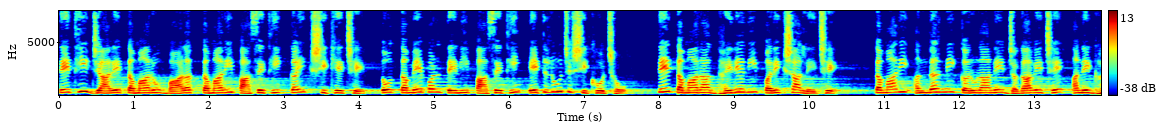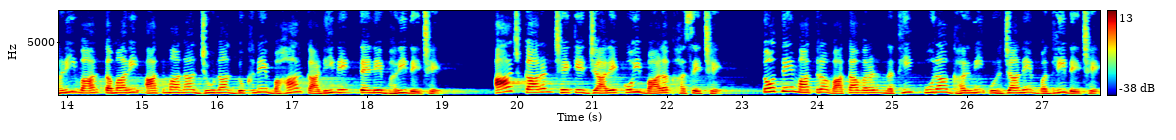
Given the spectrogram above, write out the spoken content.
તેથી જ્યારે તમારું બાળક તમારી પાસેથી કંઈક શીખે છે, તો તમે પણ તેની પાસેથી એટલું જ શીખો છો. તે તમારા ધૈર્યની પરીક્ષા લે છે. તમારી અંદરની કરુણાને જગાવે છે અને ઘણીવાર તમારી આત્માના જૂના દુઃખને બહાર કાઢીને તેને ભરી દે છે. આ જ કારણ છે કે જ્યારે કોઈ બાળક હસે છે તો તે માત્ર વાતાવરણ નથી, પૂરા ઘરની ઉર્જાને બદલી દે છે.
